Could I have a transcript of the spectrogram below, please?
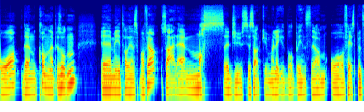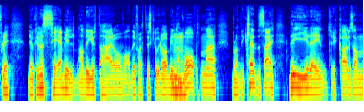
og den kommende episoden eh, med italiensk mafia, så er det masse juicy saker vi må legge ut både på Instagram og Facebook. fordi det å kunne se bildene av de gutta her, og hva de faktisk gjorde, og bilder av våpnene, hvordan de kledde seg, det gir det inntrykket av liksom,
